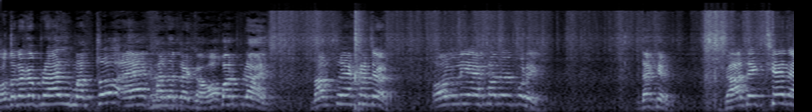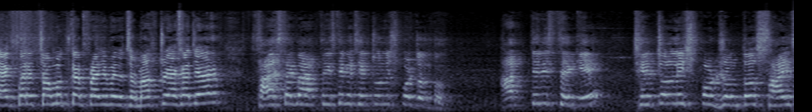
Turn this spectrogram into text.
কত টাকা প্রাইস মাত্র এক হাজার টাকা। অফার প্রাইস মাত্র এক হাজার। অনলি এক হাজার করে। দেখেন, যা দেখছেন, একবারে চমৎকার প্রাইজে পেয়েছেন মাত্র এক হাজার সাইজ থাকবে আটত্রিশ থেকে ছেচল্লিশ পর্যন্ত। আটত্রিশ থেকে ছেচল্লিশ পর্যন্ত সাইজ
